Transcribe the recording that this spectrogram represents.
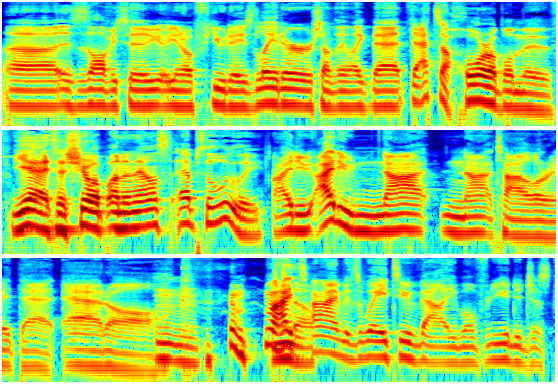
Uh, this is obviously you know a few days later or something like that. That's a horrible move. Yeah, to show up unannounced, absolutely. I do. I do not not tolerate that at all. My No. time is way too valuable for you to just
